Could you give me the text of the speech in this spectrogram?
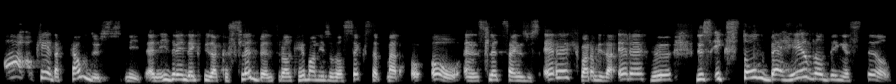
ah, oké, dat kan dus niet. En iedereen denkt nu dat ik een slet ben, terwijl ik helemaal niet zoveel seks heb. Maar oh, oh en slet zijn is dus erg. Waarom is dat erg? Dus ik stond bij heel veel dingen stil.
